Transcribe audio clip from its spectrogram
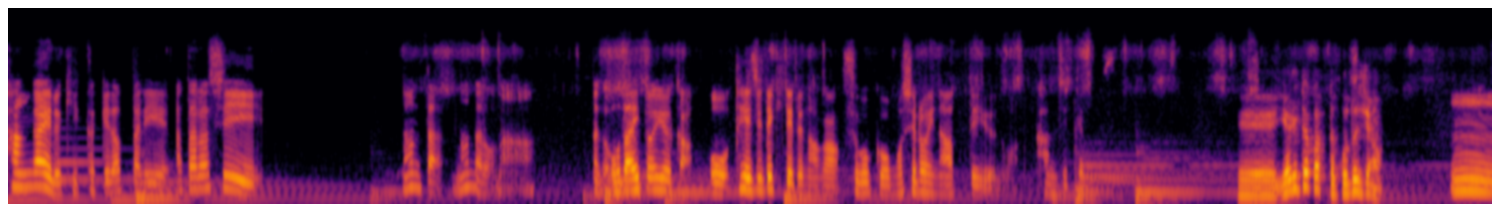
考えるきっかけだったり、新しい、なんだ、なんだろうな。なんかお題というか、を提示できてるのがすごく面白いなっていうのは感じてます。えー、やりたかったことじゃん。うん。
